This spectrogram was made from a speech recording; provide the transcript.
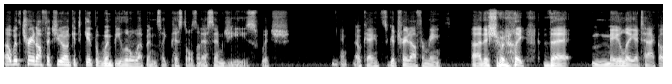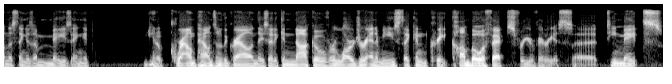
uh, with the trade-off that you don't get to get the wimpy little weapons like pistols and SMGs. Which, eh, okay, it's a good trade-off for me. Uh, they showed like the melee attack on this thing is amazing. It you know ground pounds into the ground they said it can knock over larger enemies that can create combo effects for your various uh, teammates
